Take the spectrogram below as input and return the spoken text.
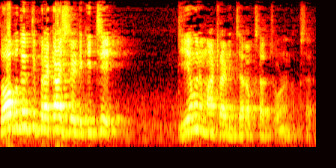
తోపదుర్తి ప్రకాష్ రెడ్డికి ఇచ్చి ఏమని మాట్లాడించారో ఒకసారి చూడండి ఒకసారి.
